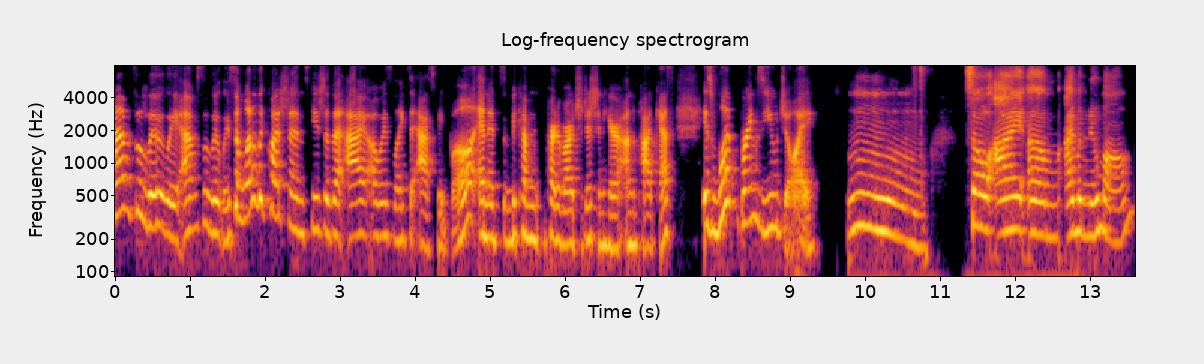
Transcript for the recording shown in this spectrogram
Absolutely, absolutely. So, one of the questions, Keisha, that I always like to ask people, and it's become part of our tradition here on the podcast, is what brings you joy? Mm. So I um I'm a new mom,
